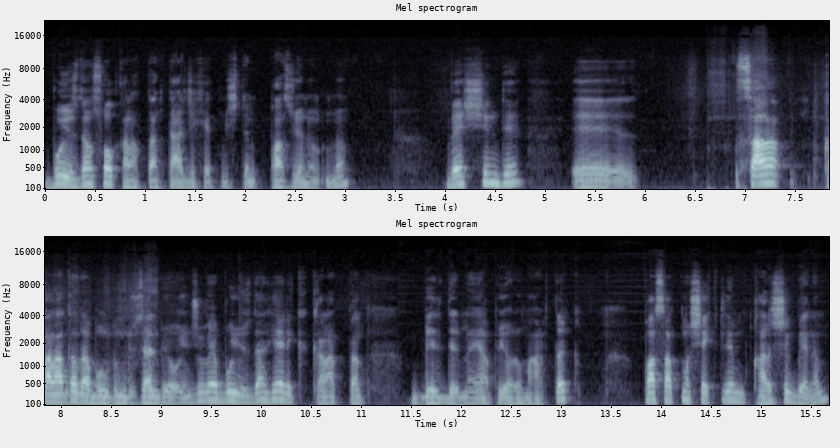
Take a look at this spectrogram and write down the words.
Bu yüzden sol kanattan tercih etmiştim pas yönümü. Ve şimdi e, sağ kanata da buldum güzel bir oyuncu ve bu yüzden her iki kanattan bildirme yapıyorum artık. Pas atma şeklim karışık benim.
